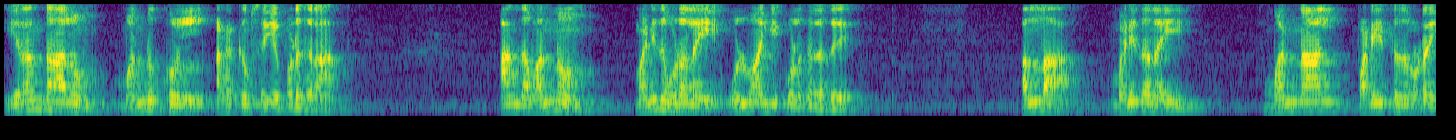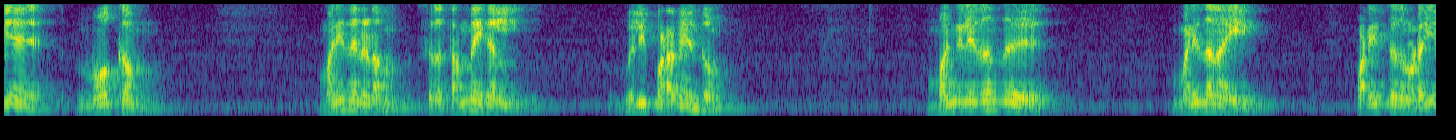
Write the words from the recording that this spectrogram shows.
இறந்தாலும் மண்ணுக்குள் அடக்கம் செய்யப்படுகிறான். அந்த மண்ணும் மனித உடலை உள்வாங்கிக் கொள்கிறது. அல்லாஹ் மனிதனை மண்ணால் படைத்ததனுடைய நோக்கம் மனிதனிடம் சில தன்மைகள் வெளிப்பட வேண்டும். மண்ணிலிருந்து மனிதனை படைத்ததனுடைய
